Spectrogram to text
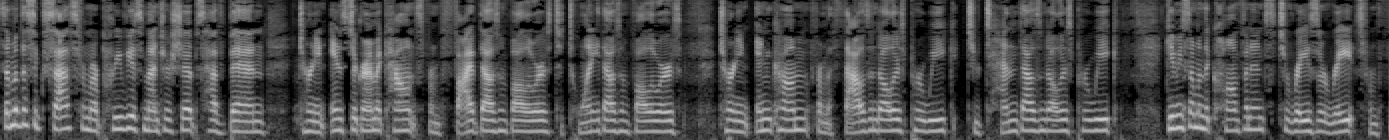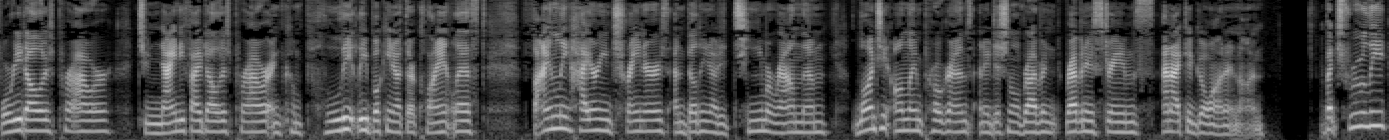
Some of the success from our previous mentorships have been turning Instagram accounts from 5,000 followers to 20,000 followers, turning income from $1,000 per week to $10,000 per week, giving someone the confidence to raise their rates from $40 per hour to $95 per hour and completely booking out their client list, finally hiring trainers and building out a team around them, launching online programs and additional revenue streams, and I could go on and on. But truly,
